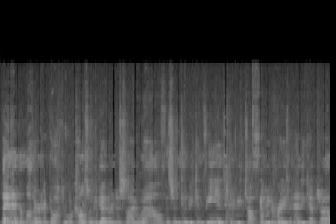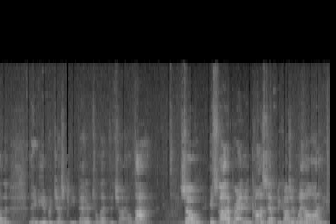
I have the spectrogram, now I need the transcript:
Then the mother and her doctor will counsel together and decide, well, if this isn't going to be convenient, it's going to be tough for me to raise a handicapped child, then maybe it would just be better to let the child die. So it's not a brand new concept because it went on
